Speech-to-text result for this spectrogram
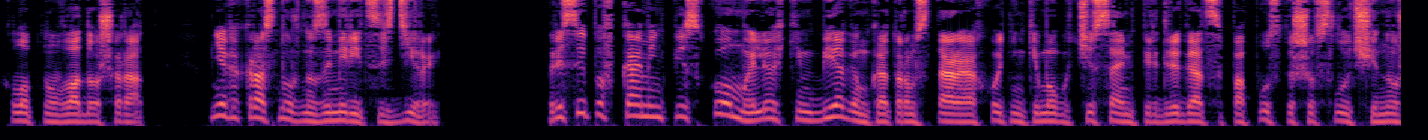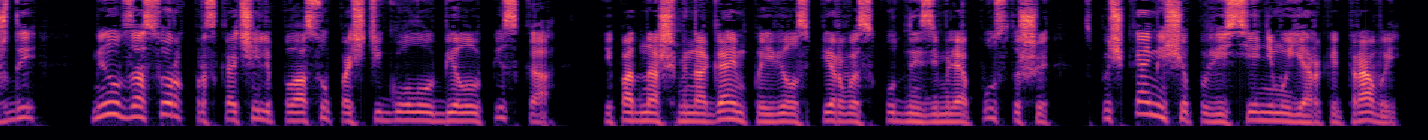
хлопнул в ладоши Рад. Мне как раз нужно замириться с Дирой. Присыпав камень песком и легким бегом, которым старые охотники могут часами передвигаться по пустоши в случае нужды, минут за сорок проскочили полосу почти голого белого песка, и под нашими ногами появилась первая скудная земля пустоши с пучками еще по-весеннему яркой травы.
